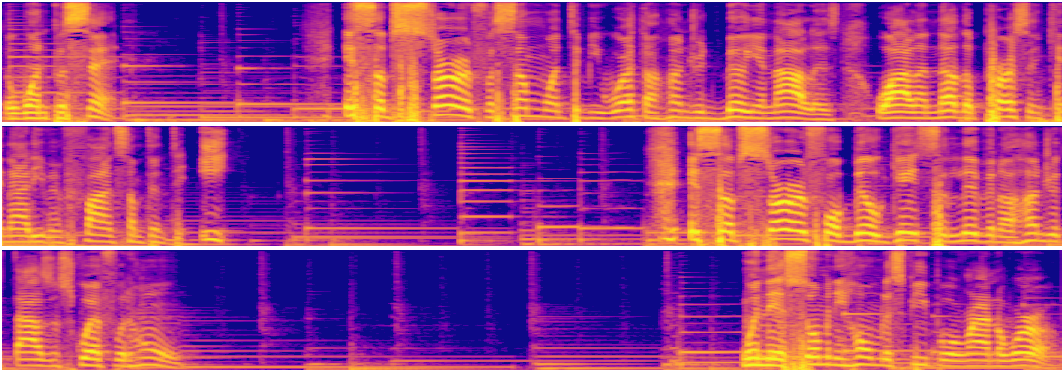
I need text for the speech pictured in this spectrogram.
the 1%. It's absurd for someone to be worth a $100 billion while another person cannot even find something to eat. It's absurd for Bill Gates to live in a 100,000 square foot home when there's so many homeless people around the world,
